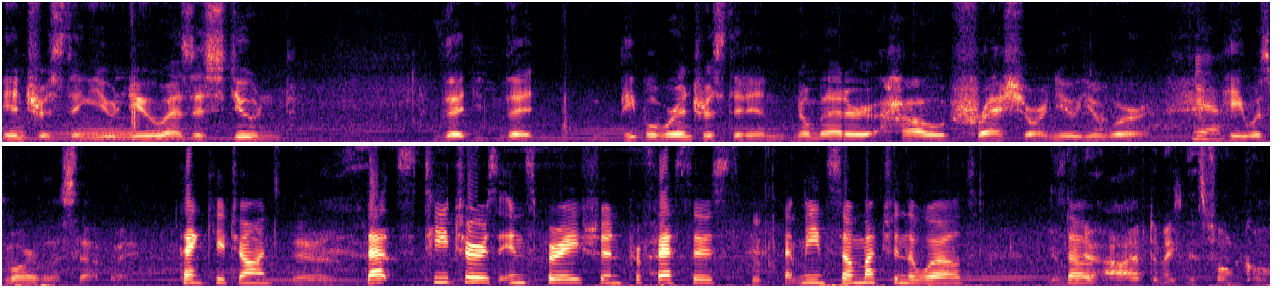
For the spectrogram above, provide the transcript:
interesting. You knew as a student that that people were interested in, no matter how fresh or new you were. yeah. He was marvelous that way. Thank you, John. Yeah. That's teachers, inspiration, professors. that means so much in the world. you So- mean, uh, I'll have to make this phone call.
